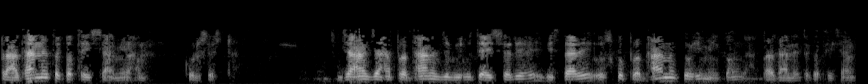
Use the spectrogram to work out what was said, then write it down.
प्राधान्य तो कथयिष्यामी हम कुरुश्रेष्ठ। जहाँ जहाँ प्रधान जो विभूति ऐश्वर्य है, विस्तार है, उसको प्रधान को ही मैं कहूँगा, प्राधान्य तो कथयिष्यामी।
